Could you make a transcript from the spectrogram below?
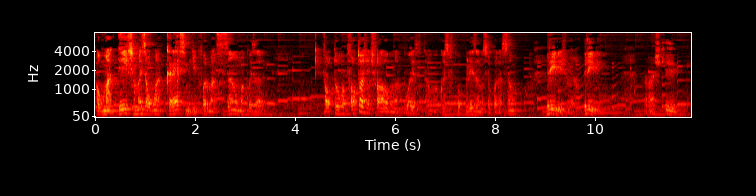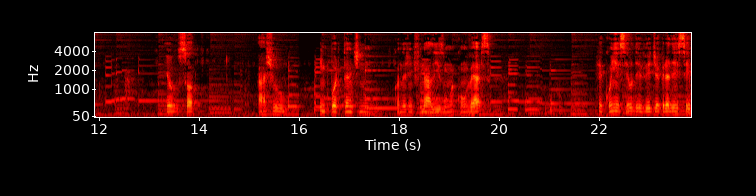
alguma deixa, mais algum acréscimo de informação, uma coisa. Faltou, faltou a gente falar alguma coisa? Tem alguma coisa que ficou presa no seu coração? Brilhe, Joel, brilhe. Eu acho que eu só acho importante no, quando a gente finaliza uma conversa reconhecer o dever de agradecer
